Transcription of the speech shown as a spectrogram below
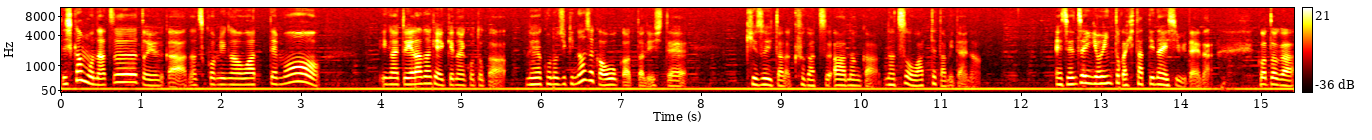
でしかも夏というか夏コミが終わっても意外とやらなきゃいけないことがねこの時期なぜか多かったりして気づいたら9月あなんか夏終わってたみたいな。え全然余韻とか浸ってないしみたいな。ことが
